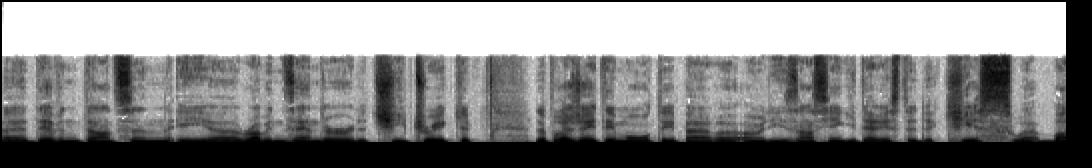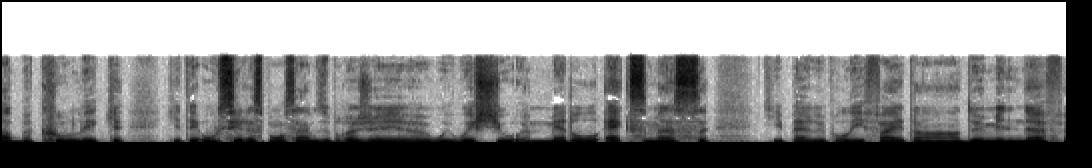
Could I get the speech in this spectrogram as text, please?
euh, Devin Thompson et euh, Robin Zander de Cheap Trick. Le projet a été monté par un des anciens guitaristes de Kiss, soit Bob Kulick, qui était aussi responsable du projet We Wish You a Metal Xmas qui est paru pour les fêtes en 2009.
